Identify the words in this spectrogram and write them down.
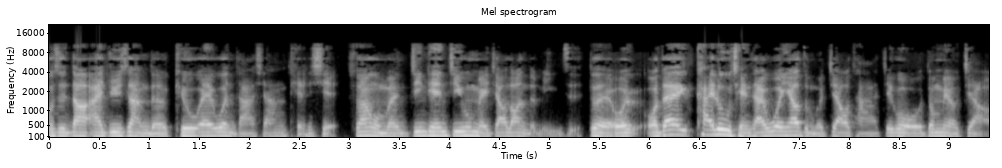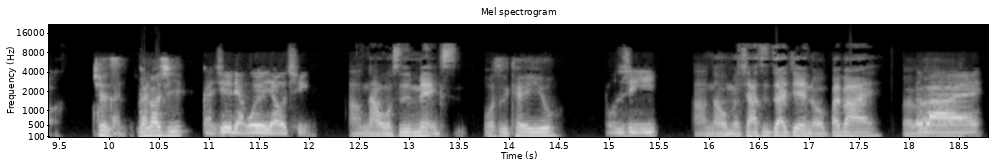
或是到 IG 上的 Q&A 问答箱填写。虽然我们今天几乎没叫到你的名字，对我我在开录前才问要怎么叫他，结果我都没有叫啊。确实没关系。感谢两位的邀请。好，那我是 Max，我是 KU，我是新一。好，那我们下次再见喽，拜拜，拜拜。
